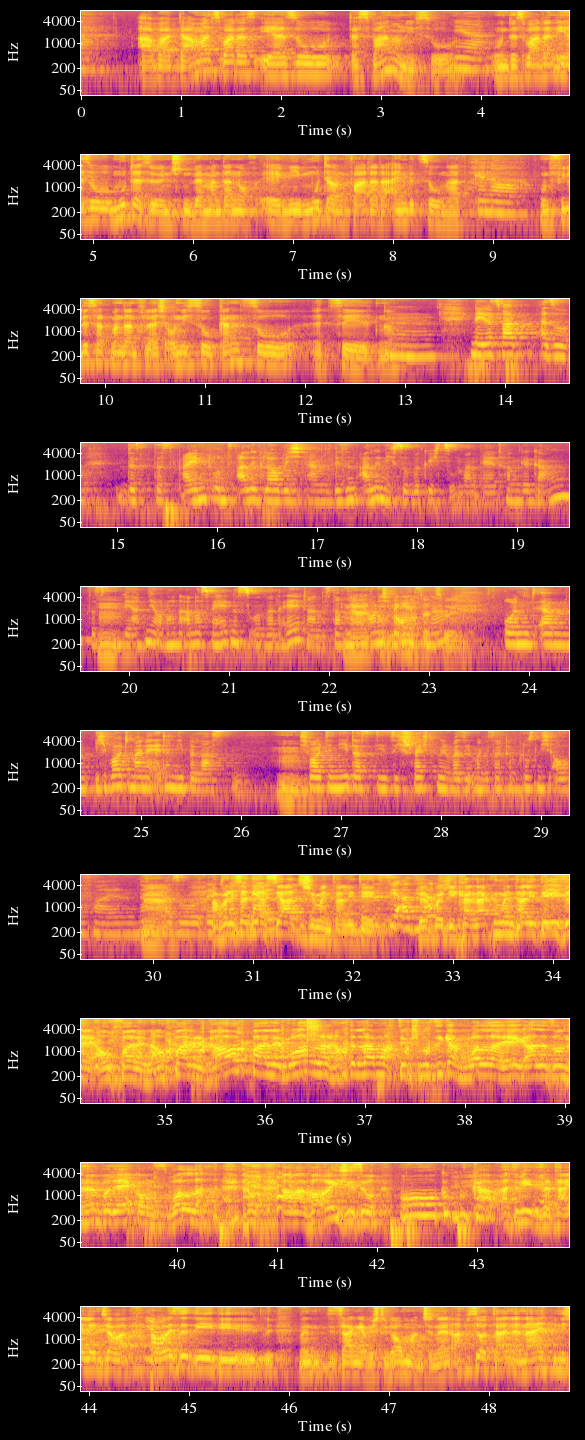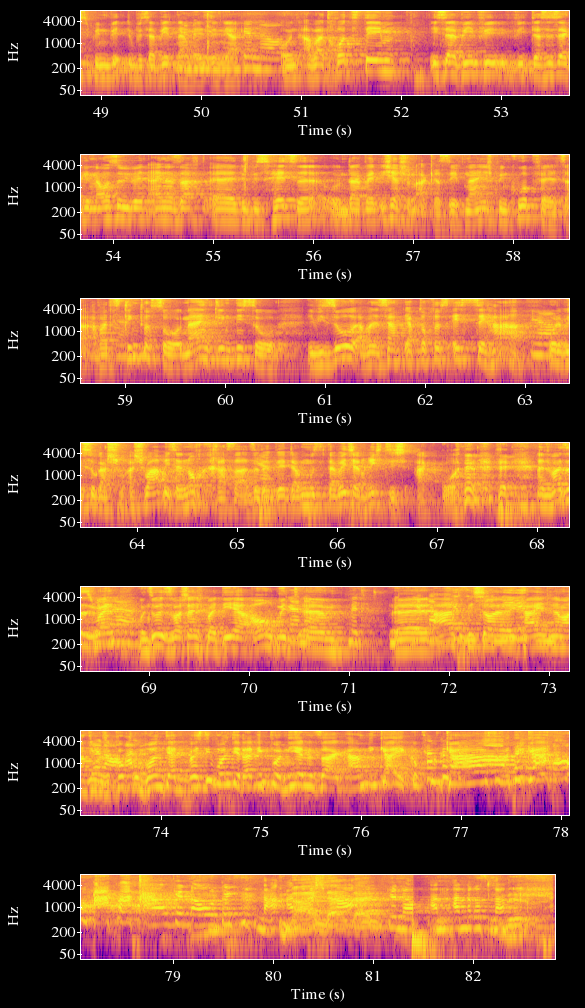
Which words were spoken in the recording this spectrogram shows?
Aber damals war das eher so, das war noch nicht so. Ja. Und das war dann eher so Muttersöhnchen, wenn man dann noch irgendwie Mutter und Vater da einbezogen hat. Genau. Und vieles hat man dann vielleicht auch nicht so ganz so erzählt. Ne? Mhm. Nee, das war, also das, das eint uns alle, glaube ich. Ähm, wir sind alle nicht so wirklich zu unseren Eltern gegangen. Das, Wir hatten ja auch noch ein anderes Verhältnis zu unseren Eltern. Das darf man Ja, auch nicht auch vergessen. dazu, ne? Und ähm, ich wollte meine Eltern nie belasten. Ich wollte nie, dass die sich schlecht fühlen, weil sie immer gesagt haben, bloß nicht auffallen. Ne? Ja. Also, äh, Aber das ist ja die asiatische Mentalität. Das ist die asiatische Die Kanaken-Mentalität ist ja auffallen, auffallen, auffallen. Wallah, Alhamdulillah, mach türkische Musik an. Wallah, hey, alle sollen hören, wo du herkommst. Wallah. Aber bei euch ist so, oh, guck mal, Kap. Also nee, das ist ja thailändisch, aber, aber weißt du, die, die, die sagen ja bestimmt auch manche, ne? Ach, bist du auch Thailänder? Nein, ich bin nicht, ich bin, du bist ja Vietnamesin, ja. Genau. Und, aber trotzdem ist ja wie, wie, wie, das ist ja genauso wie wenn einer sagt, äh, du bist Hesse und da werde ich ja schon aggressiv. Nein, ich bin Kurpfälzer. Aber das klingt doch so. Nein, klingt nicht so. Wieso? Aber das habt, ihr habt doch das SCH. Oder bist sogar Sch Schwabe ist ja noch krasser. Also Ja. da, da, muss, da werde ich dann richtig aggro. also weißt du, was ich meine? Ja, ja. Und so ist es wahrscheinlich bei dir auch mit, Genau. ähm, Mit- mit äh, ah, du bist doch Vietnamesen, Teil, dann machen die immer so, Genau, guck, und alle. wollen dir, weißt du, wollen dir dann imponieren und sagen, ah, Mikai, guck, Ja, guck, genau. Und denkst, na, andere Nein, nein, Sprache, nein. genau, an, anderes Land.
